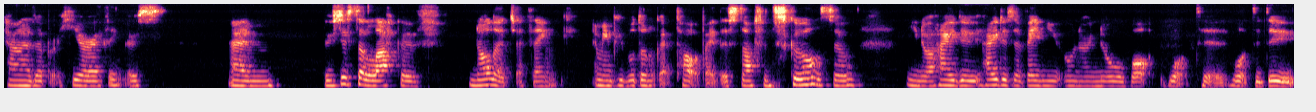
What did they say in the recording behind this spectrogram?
Canada, but here I think there's um, there's just a lack of knowledge. I think I mean people don't get taught about this stuff in school, so you know how do how does a venue owner know what what to what to do?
